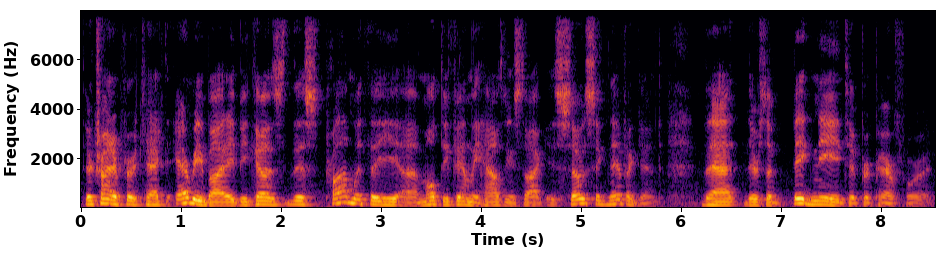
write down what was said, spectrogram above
They're trying to protect everybody because this problem with the uh, multifamily housing stock is so significant that there's a big need to prepare for it.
